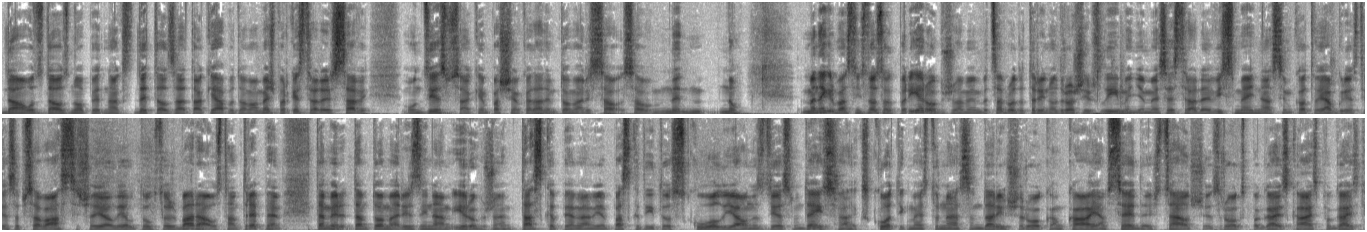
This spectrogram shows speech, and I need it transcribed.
daudz, daudz nopietnāks, detalizētāk jāpadomā. Meža parka estrādē ir savi un dziesmu sākiem pašiem kā tādiem, tomēr ir savu, savu ne, nu, Man negribas viņus nosaukt par ierobežojumiem, bet saprotat arī no drošības līmeņa. Ja mēs estrādē visi mēģināsim kaut vai apgriezties ap savu asi šajā lielā tūkstošu barā uz tām trepēm, tam, ir, tam tomēr ir zinām ierobežojumi. Tas, ka, piemēram, ja paskatītos skolu jaunas dziesmu deju svētkus, ko tik mēs tur neesam darījuši ar rokām, kājām, sēdējuši, cēlušies, rokas pa gaisu, kājas pa gaisu,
